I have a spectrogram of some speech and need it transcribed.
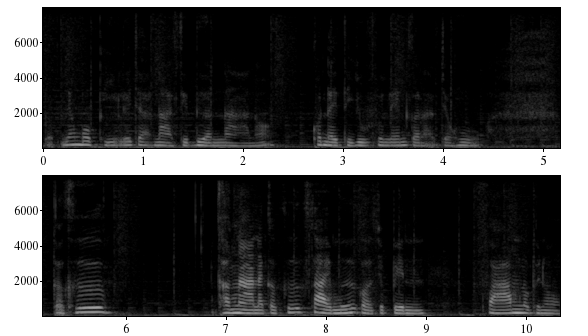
แบบยังบ่ผลิเลยจ้ะน่าสิเดือนหนาเนาะคนใดที่อยู่ฟินแลนด์ก็น่าจะฮู้ก็คือ ข้างหน้านะก็คือสายมือก็จะเป็นฟาร์มเนาะพี่น้อง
